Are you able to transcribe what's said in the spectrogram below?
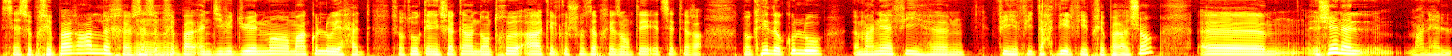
ça se prépare على الآخر ça se prépare individuellement مع كل واحد surtout quand chacun d'entre eux a quelque chose à présenter et cetera donc هذا كله معناها فيه فيه في تحضير فيه préparation جينا معناها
